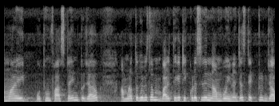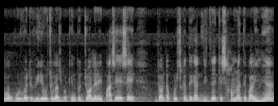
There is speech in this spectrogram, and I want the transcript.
আমার এই প্রথম ফার্স্ট টাইম তো যাই হোক, আমরা তো ভেবেছিলাম বাড়ি থেকে ঠিক করে সেদিন নামবোই না জাস্ট একটু যাব, ঘুরবো, একটু ভিডিও চলে আসব, কিন্তু জলের এই পাশে এসে জলটা পরিষ্কার দেখে আর নিজেদেরকে সামলাতে পারিনি হ্যাঁ।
